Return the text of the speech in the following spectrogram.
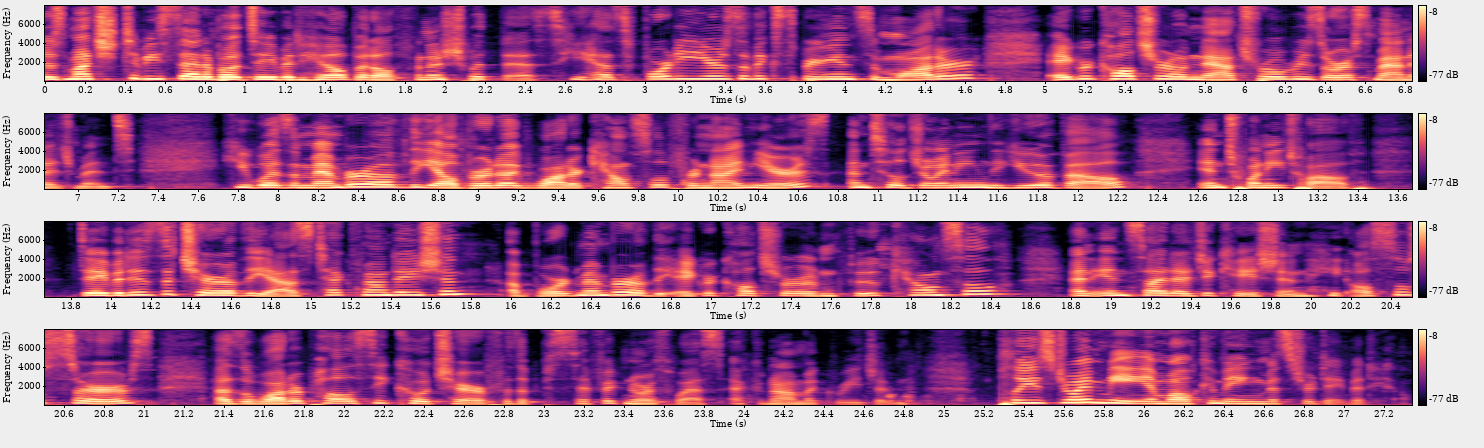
There's much to be said about David Hill, but I'll finish with this. He has 40 years of experience in water, agriculture, and natural resource management. He was a member of the Alberta Water Council for nine years until joining the U of L in 2012. David is the chair of the Aztec Foundation, a board member of the Agriculture and Food Council, and Inside Education. He also serves as the water policy co chair for the Pacific Northwest Economic Region. Please join me in welcoming Mr. David Hill.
